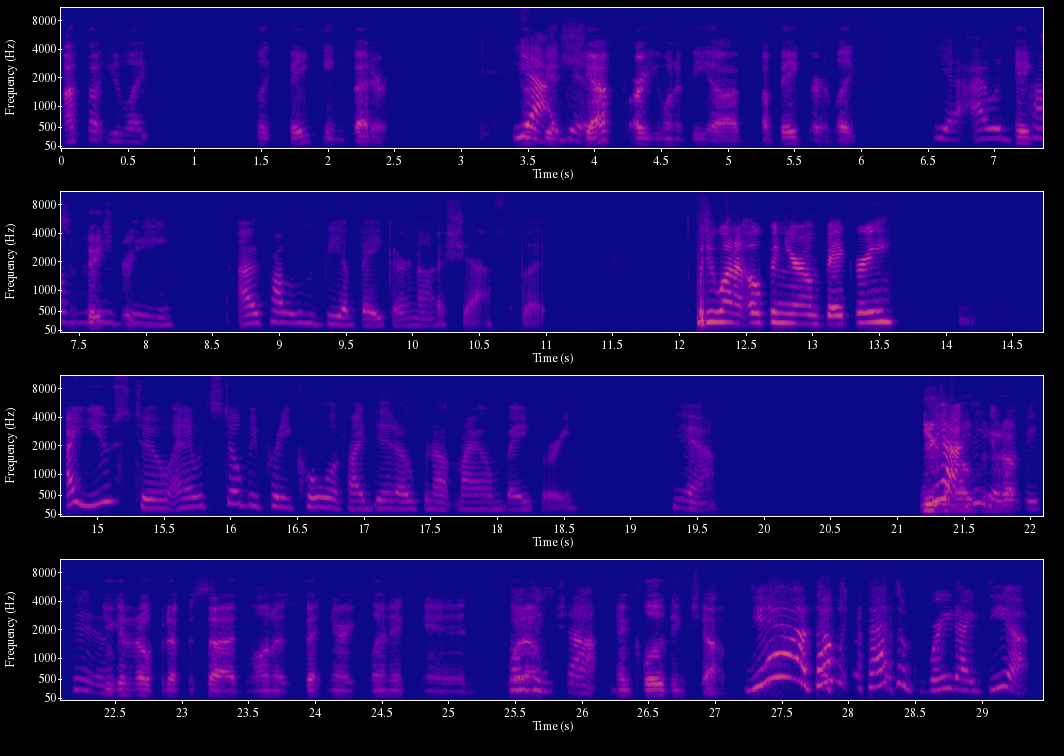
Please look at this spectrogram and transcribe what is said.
I thought you liked like baking better. You yeah, be a do. chef or you want to be a, a baker? Like Yeah, I would Cakes and probably pastries. be. I would probably be a baker, not a chef. But would you want to open your own bakery? I used to, and it would still be pretty cool if I did open up my own bakery. Yeah. you yeah, can I open think it, it would up. be too. You can open up beside Lana's veterinary clinic and Clothing else? shop. And clothing shop. Yeah, that would that's a great idea.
